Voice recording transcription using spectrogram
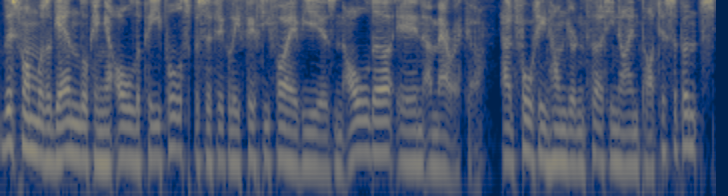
This one was again looking at older people, specifically 55 years and older, in America. Had 1,439 participants,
